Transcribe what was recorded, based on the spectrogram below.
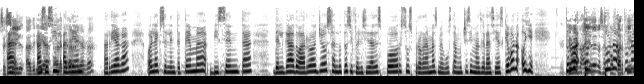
Cecil, a Adrián, Cecil, Adrián. Arriaga. Arriaga, hola, excelente tema. Vicenta Delgado Arroyo, saludos y felicidades por sus programas, me gusta, muchísimas gracias. Que bueno, oye, tú no, bueno, tú- ayúdenos a tú no- compartir, no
